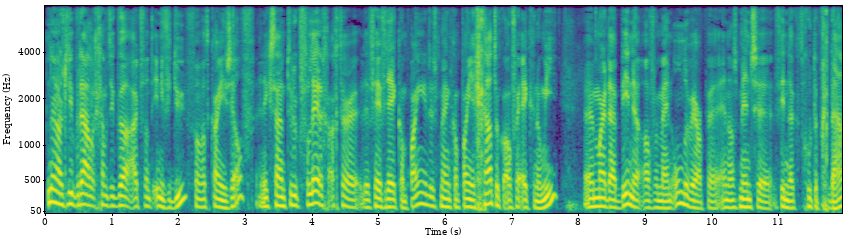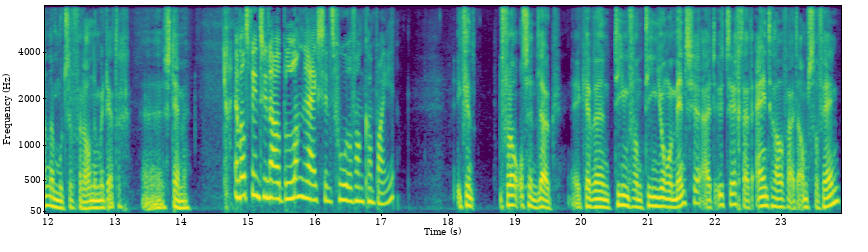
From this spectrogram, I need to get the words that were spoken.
Nou, als liberalen gaan we natuurlijk wel uit van het individu. Van wat kan je zelf? En ik sta natuurlijk volledig achter de VVD-campagne. Dus mijn campagne gaat ook over economie. Uh, maar daarbinnen over mijn onderwerpen. En als mensen vinden dat ik het goed heb gedaan... dan moeten ze vooral nummer 30 uh, eh, stemmen. En wat vindt u nou het belangrijkste in het voeren van campagne? Ik vind vooral ontzettend leuk. Ik heb een team van tien jonge mensen uit Utrecht, uit Eindhoven, uit Amstelveen...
